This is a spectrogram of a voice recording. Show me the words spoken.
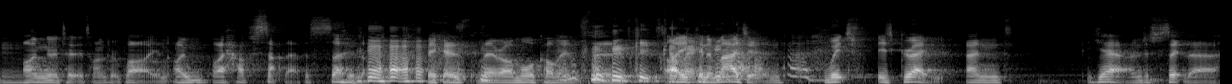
mm. I'm going to take the time to reply. And. I, I have sat there for so long because there are more comments than I can imagine, which is great. And yeah, and just sit there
